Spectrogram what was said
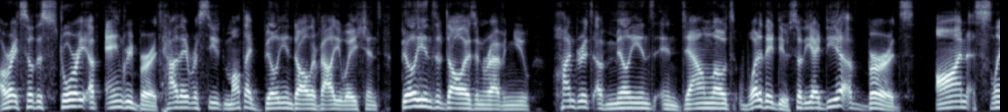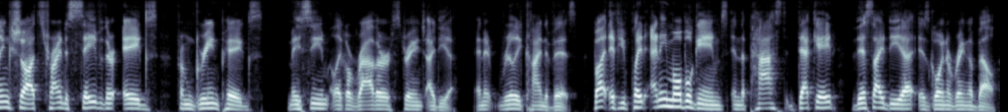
All right, so the story of Angry Birds, how they received multi billion dollar valuations, billions of dollars in revenue, hundreds of millions in downloads. What do they do? So, the idea of birds on slingshots trying to save their eggs from green pigs may seem like a rather strange idea, and it really kind of is. But if you've played any mobile games in the past decade, this idea is going to ring a bell.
